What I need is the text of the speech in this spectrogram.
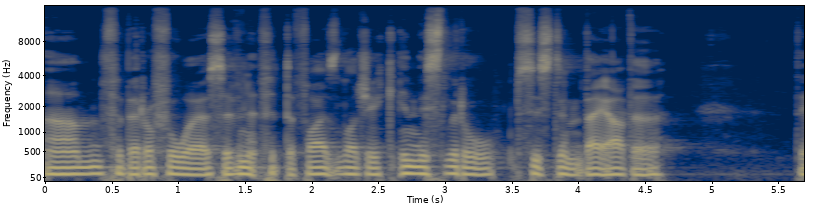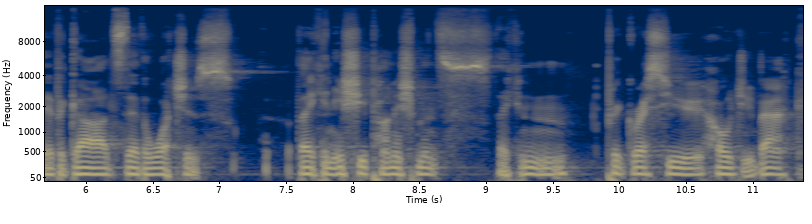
Um, for better or for worse, even if it defies logic. In this little system, they are the they're the guards, they're the watchers. They can issue punishments, they can progress you, hold you back,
